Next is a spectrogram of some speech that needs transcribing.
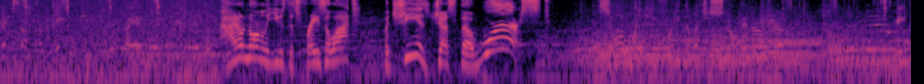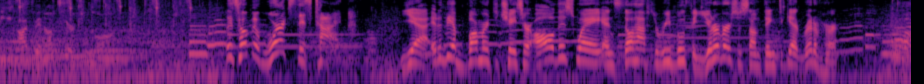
Fixed up her cable. I had more reason to I don't normally use this phrase a lot, but she is just the worst. Saw a monkey fighting a bunch of snowmen earlier? Maybe I've been up here too long. Let's hope it works this time. yeah, it'd be a bummer to chase her all this way and still have to reboot the universe or something to get rid of her. Oh,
